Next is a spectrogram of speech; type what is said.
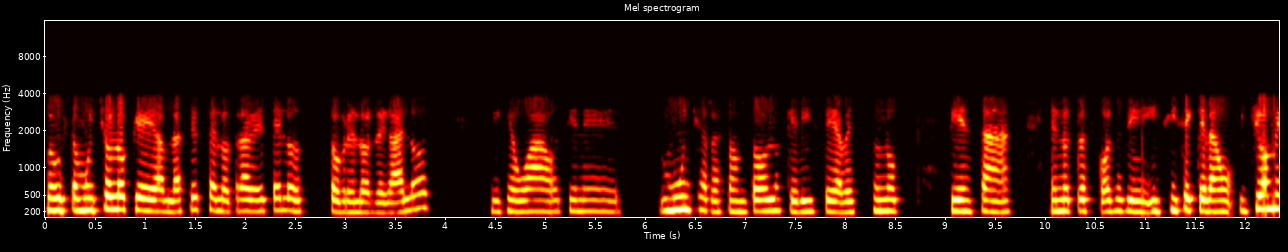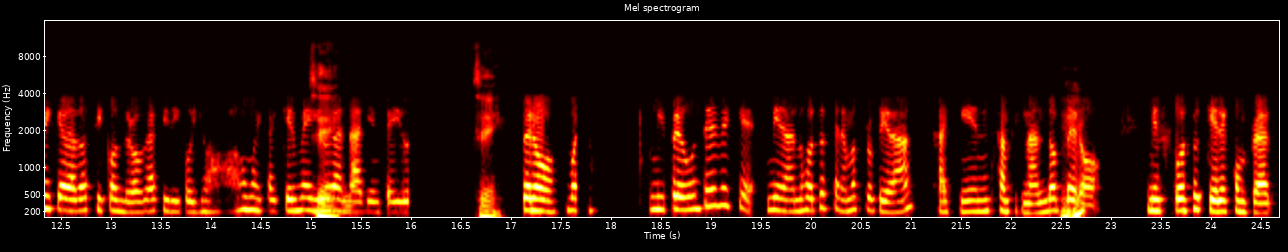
me gustó mucho lo que hablaste la otra vez de los, sobre los regalos, dije, wow, tiene mucha razón todo lo que dice, a veces uno piensa en otras cosas y, y sí se queda, yo me he quedado así con drogas y digo yo, oh my God, ¿quién me ayuda? Sí. Nadie te ayuda. Sí. Pero bueno, mi pregunta es de que, mira, nosotros tenemos propiedad aquí en San Fernando, uh -huh. pero mi esposo quiere comprar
